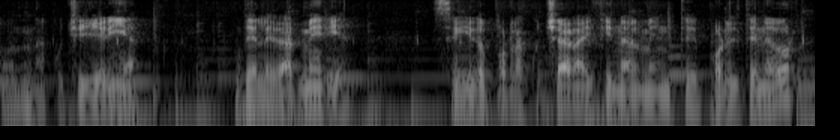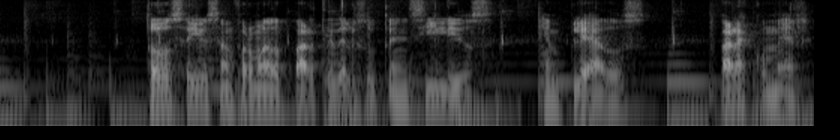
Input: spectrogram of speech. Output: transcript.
una cuchillería de la Edad Media, seguido por la cuchara y finalmente por el tenedor. Todos ellos han formado parte de los utensilios empleados para comer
